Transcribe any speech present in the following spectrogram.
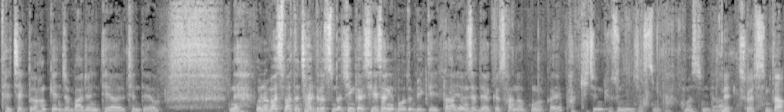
대책도 함께 좀 마련이 돼야 할 텐데요. 네, 오늘 말씀 하여튼 잘 들었습니다. 지금까지 세상의 모든 빅데이터 연세대학교 산업공학과의 박희준 교수님이셨습니다. 고맙습니다. 네, 수고하셨습니다.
